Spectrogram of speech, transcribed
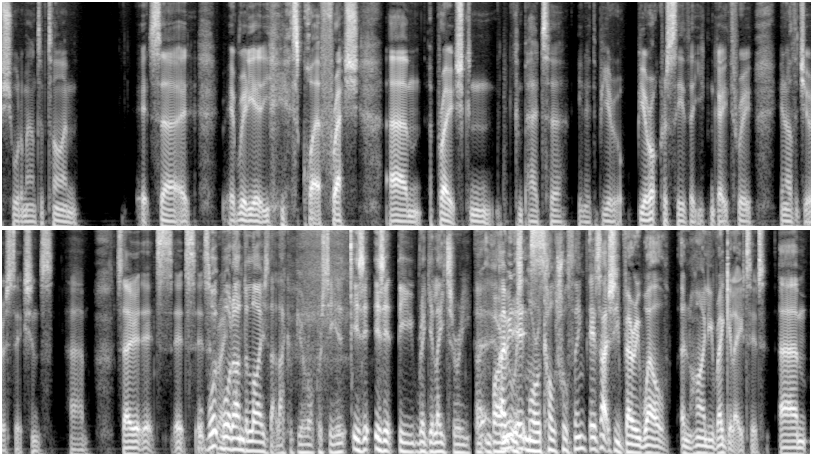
short amount of time. It's uh, it, it really is quite a fresh um, approach can, compared to you know the bureau, bureaucracy that you can go through in other jurisdictions. Um, so it's it's it's what great... what underlies that lack of bureaucracy? Is, is it is it the regulatory uh, environment, I mean, or is it more a cultural thing? It's actually very well and highly regulated. Um,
